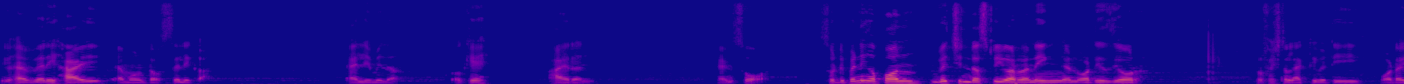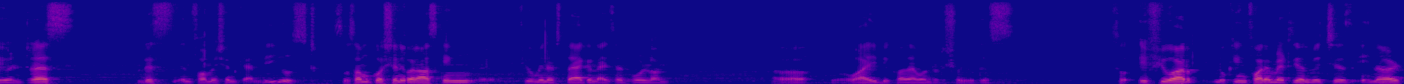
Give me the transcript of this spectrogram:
you have very high amount of silica, alumina, okay, iron, and so on. So, depending upon which industry you are running and what is your professional activity, what are your interests, this information can be used. So, some question you were asking few minutes back and I said hold on, uh, why because I wanted to show you this. So, if you are looking for a material which is inert,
